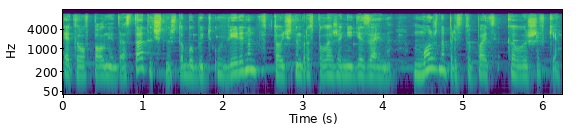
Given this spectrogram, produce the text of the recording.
Этого вполне достаточно, чтобы быть уверенным в точном расположении дизайна. Можно приступать к вышивке.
